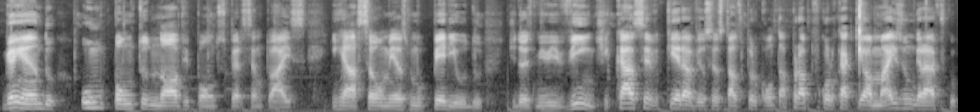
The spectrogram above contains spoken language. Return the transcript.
ganhando 1,9 pontos percentuais em relação ao mesmo período de 2020. Caso você queira ver os resultados por conta própria, vou colocar aqui ó, mais um gráfico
